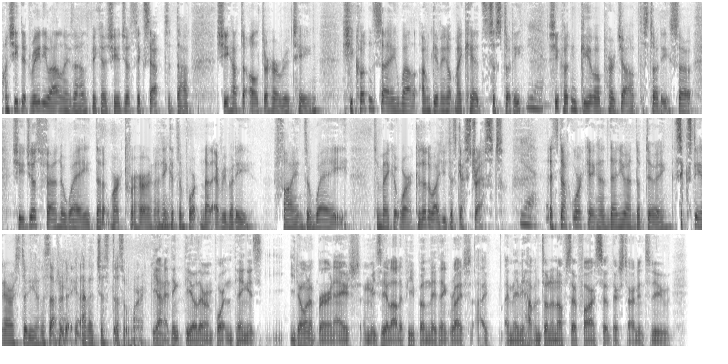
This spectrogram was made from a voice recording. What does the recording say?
And she did really well in exams because she had just accepted that she had to alter her routine. She couldn't say, Well, I'm giving up my kids to study. Yeah. She couldn't give up her job to study. So she just found a way that it worked for her. And I think it's important that everybody finds a way to make it work because otherwise you just get stressed. Yeah. It's not working, and then you end up doing 16 hour study on a Saturday, Yeah. and it just doesn't work. Yeah, and I think the other important thing is you don't want to burn out. And we see a lot of people and they think, right, I, I maybe haven't done enough so far. So they're starting to do,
